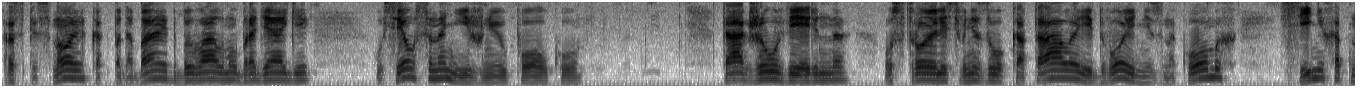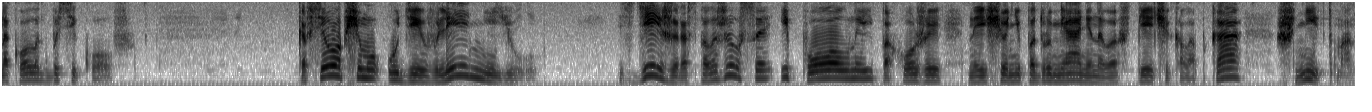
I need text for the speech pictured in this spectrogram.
расписной, как подобает бывалому бродяге, уселся на нижнюю полку. Также уверенно устроились внизу катала и двое незнакомых, синих от наколок босиков. Ко всеобщему удивлению Здесь же расположился и полный, похожий на еще не подрумяненного в печи колобка, Шнитман.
